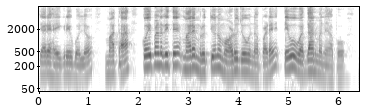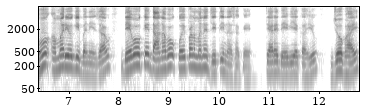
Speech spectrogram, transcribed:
ત્યારે હયગ્રીવ બોલ્યો, માતા, કોઈ પણ રીતે મારે મૃત્યુનું મોડું જોવું ન પડે, તેવું વરદાન મને આપો. હું અમરયોગી બની જાઉં. દેવો કે દાનવો કોઈ પણ મને જીતી ન શકે. ત્યારે દેવીએ કહ્યું, જો ભાઈ,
